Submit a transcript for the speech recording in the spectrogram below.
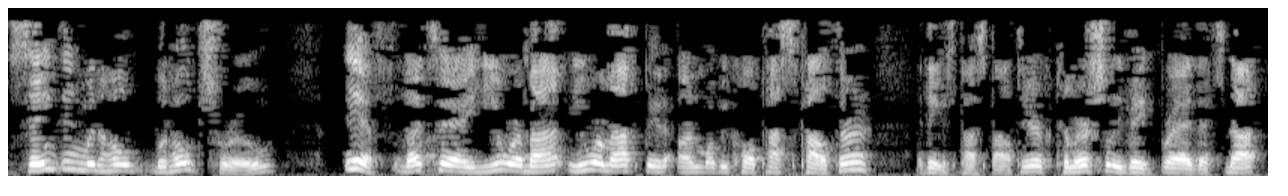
Same thing would hold, would hold true if, let's say, you were ma- you were makbid on what we call paspalter, I think it's paspalter, commercially baked bread that's not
